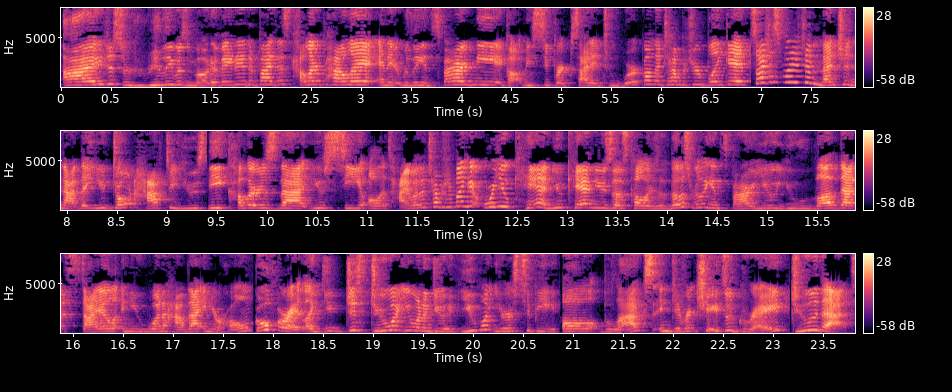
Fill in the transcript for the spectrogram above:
I just really was motivated by this color palette and it really inspired me. It got me super excited to work on the temperature blanket. So I just wanted to mention that, that you don't have to use the colors that you see all the time with the temperature blanket, or you can. You can use those colors. If those really inspire you, you love that style and you want to have that in your home, go for it. Like you just do what you want want to do, if you want yours to be all blacks in different shades of gray, do that.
